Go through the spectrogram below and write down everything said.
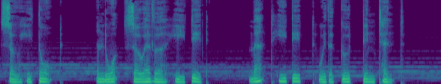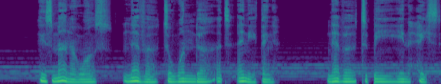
so he thought, and whatsoever he did, that he did with a good intent. His manner was never to wonder at anything, never to be in haste,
